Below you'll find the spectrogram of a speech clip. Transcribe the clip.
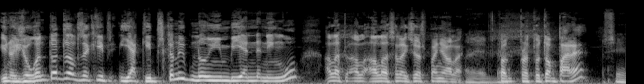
I no juguen tots els equips. Hi ha equips que no, no envien ningú a la, a la, a la selecció espanyola. però, però tothom para. Sí.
